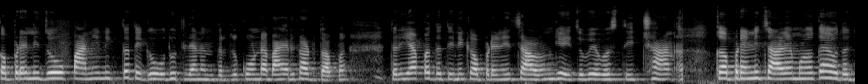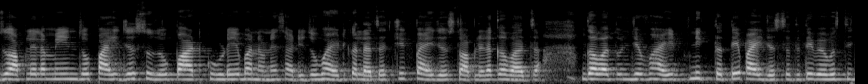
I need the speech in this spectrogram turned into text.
कपड्याने जो पाणी निघतं ते गहू धुतल्यानंतर जो कोंडा बाहेर काढतो आपण तर या पद्धतीने कपड्याने चाळून घ्यायचं व्यवस्थित छान. कपड्याने चाळल्यामुळं काय होतं जो आपल्याला मेन जो पाहिजे असतो जो पाट बनवण्यासाठी जो व्हाईट कलरचा चिक पाहिजे असतो आपल्याला गव्हाचा गव्हातून जे व्हाईट निघतं ते पाहिजे असतं तर ते व्यवस्थित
